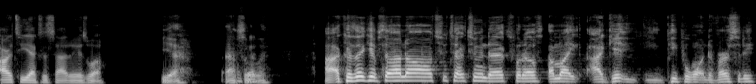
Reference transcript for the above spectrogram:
R- RTX inside it as well. Yeah, absolutely. Okay because uh, they kept saying, "No, two tech, two index." What else? I'm like, I get people want diversity.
